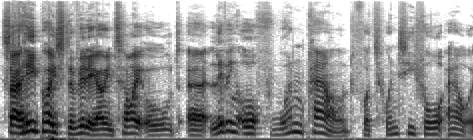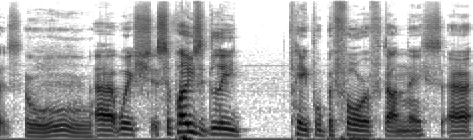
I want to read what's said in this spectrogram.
so he posted a video entitled uh, "Living Off One Pound for 24 Hours." Ooh. uh, which supposedly people before have done this. Uh,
